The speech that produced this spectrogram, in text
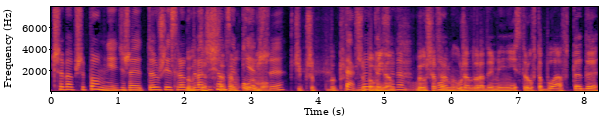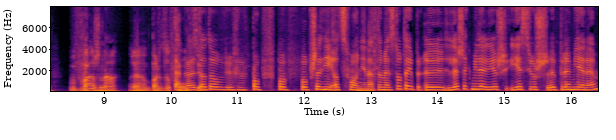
trzeba przypomnieć, że to już jest rok Był też szefem 2001. URMU. Ci przy, b- Tak, był przypominam, też szefem był szefem. Urzędu Rady Ministrów. To była wtedy ważna e, bardzo Tak, funkcja. ale to, to w, po- po- w poprzedniej odsłonie. Natomiast tutaj y, Leszek Miller już, jest już y, premierem.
